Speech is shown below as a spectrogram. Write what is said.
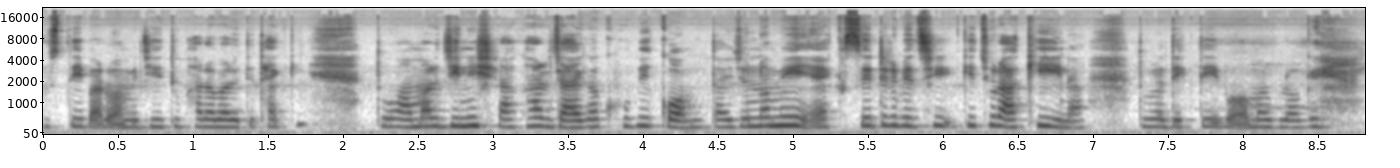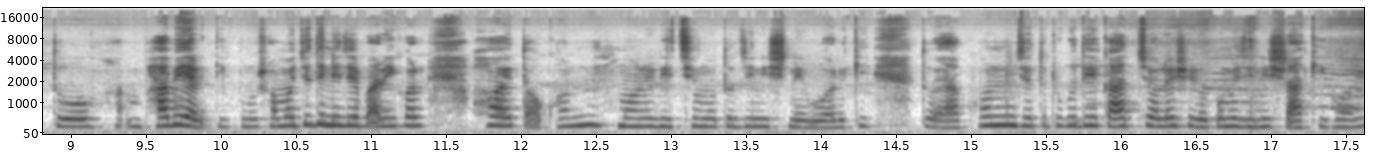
বুঝতেই পারো। আমি যেহেতু ভাড়া বাড়িতে থাকি, তো আমার জিনিস রাখার জায়গা খুবই কম, তাই জন্য আমি এক সেটের বেশি কিছু রাখিই না। তোমরা দেখতেই পাও আমার ব্লগে তো ভাবি আর কি, কোনো সময় যদি নিজের বাড়িঘর হয়, তখন মনের ইচ্ছে মতো জিনিস নেব আর কি। তো এখন যেতটুকু দিয়ে কাজ চলে সেরকমই জিনিস রাখি ঘরে।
